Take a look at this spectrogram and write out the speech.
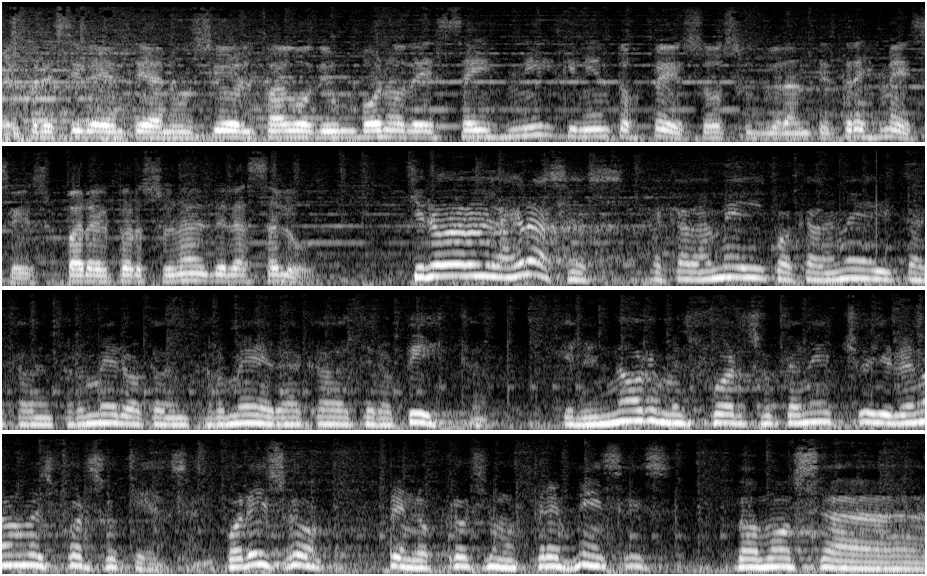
El presidente anunció el pago de un bono de 6.500 pesos durante tres meses para el personal de la salud. Quiero darle las gracias a cada médico, a cada médica, a cada enfermero, a cada enfermera, a cada terapista, el enorme esfuerzo que han hecho y el enorme esfuerzo que hacen. Por eso, en los próximos tres meses vamos a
